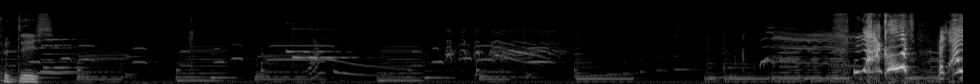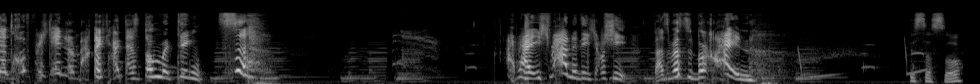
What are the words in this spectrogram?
Für dich. Na gut, wenn alle drauf bestehen, dann mache ich halt das dumme Ding. Aber ich warne dich, Yoshi. Das wirst du bereuen. Ist das so?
